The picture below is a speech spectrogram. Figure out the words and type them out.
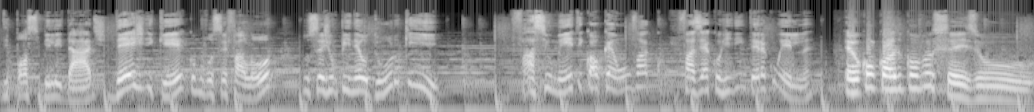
de possibilidades, desde que, como você falou, não seja um pneu duro que facilmente qualquer um vá fazer a corrida inteira com ele, né? Eu concordo com vocês. O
